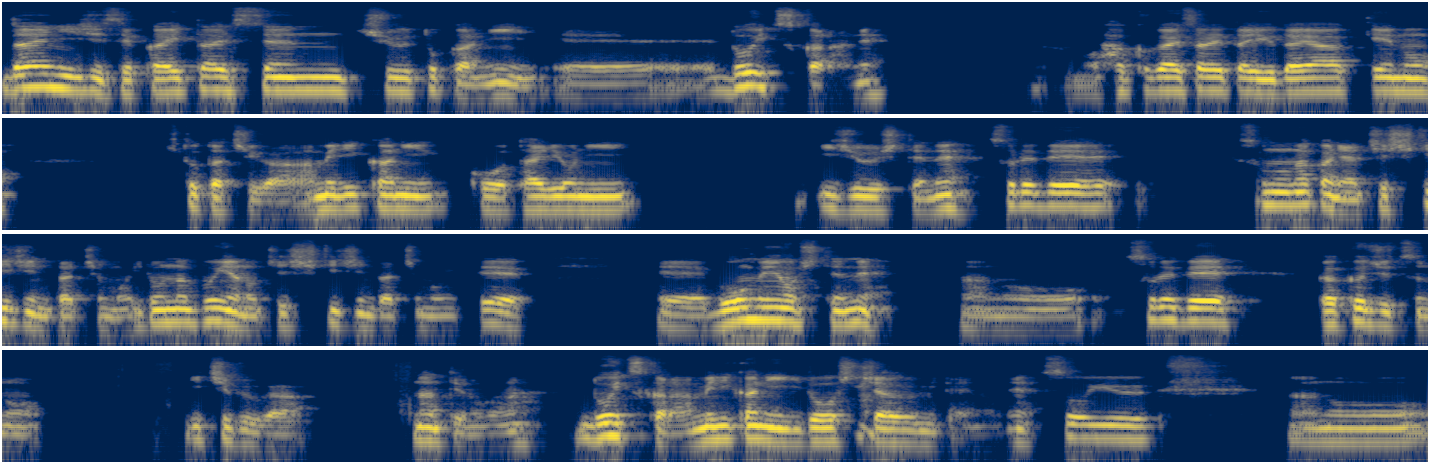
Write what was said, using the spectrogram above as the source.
第二次世界大戦中とかに、えードイツからね、迫害されたユダヤ系の人たちがアメリカにこう大量に移住してね、それで、その中には知識人たちも、いろんな分野の知識人たちもいて、えー亡命をしてね、あの、それで学術の一部が、なんていうのかな、ドイツからアメリカに移動しちゃうみたいなね、そういう、あの、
